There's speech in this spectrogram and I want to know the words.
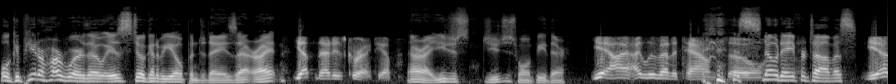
Well, computer hardware though is still going to be open today. Is that right? yep, that is correct. Yep. All right. You just you just won't be there. Yeah, I, I live out of town, so Snow day for Thomas. Yeah,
